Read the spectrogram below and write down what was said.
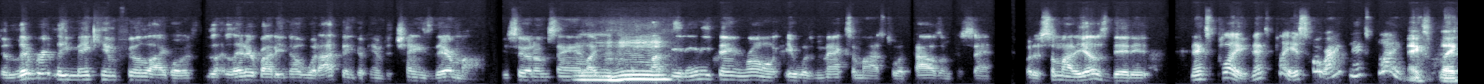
deliberately make him feel like, or let everybody know what I think of him to change their mind. You see what I'm saying? Like mm-hmm. if I did anything wrong, it was maximized to a thousand percent. But if somebody else did it, next play, next play, it's all right, next play. Next play.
